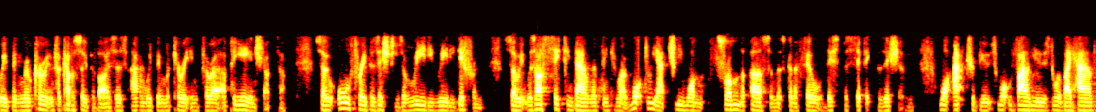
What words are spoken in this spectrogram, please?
we've been recruiting for cover supervisors, and we've been recruiting for a, a PE instructor. So all three positions are really, really different. So it was us sitting down and thinking, right, what do we actually want from the person that's going to fill this specific position? What attributes, what values will they have?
